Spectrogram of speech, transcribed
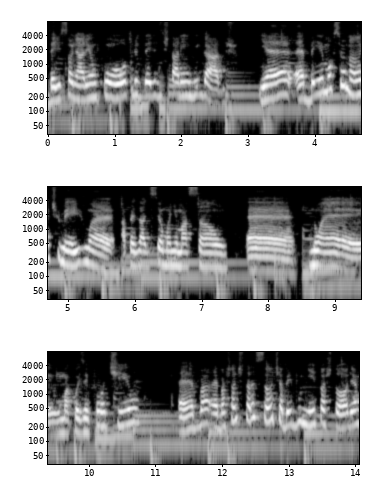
deles sonharem um com o outro e deles estarem ligados. E é, é bem emocionante mesmo, é, apesar de ser uma animação, é, não é uma coisa infantil, é, é bastante interessante, é bem bonito a história.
